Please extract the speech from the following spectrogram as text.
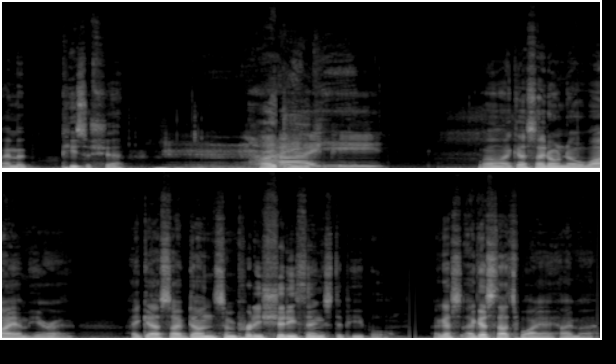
I'm a piece of shit. Hi, Pete. Hi, Pete. Well, I guess I don't know why I'm here. I, I guess I've done some pretty shitty things to people. I guess I guess that's why I, I'm a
